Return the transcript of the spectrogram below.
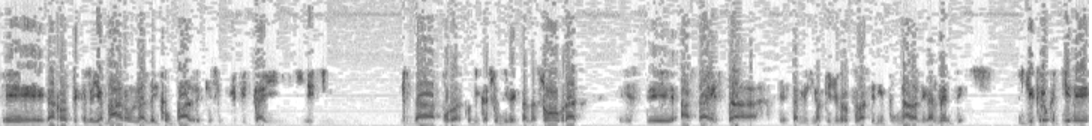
eh, Garrote que le llamaron, la ley Compadre que simplifica y y da por adjudicación directa las obras, este, hasta esta, esta misma que yo creo que va a ser impugnada legalmente y que creo que tiene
